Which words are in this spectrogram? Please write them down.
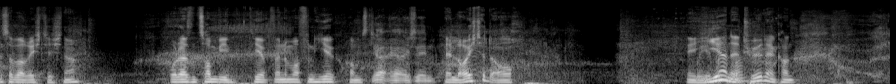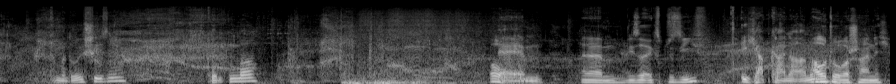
Ist aber richtig, ne? Oder ist ein Zombie. Hier, wenn du mal von hier kommst. Ja, ja, ich sehe ihn. Der leuchtet auch. Ne, hier, hier, an der Tür, der kommt. Können wir durchschießen? Könnten wir. Oh, Ähm, ähm, wieso explosiv? ich habe keine Ahnung. Auto wahrscheinlich.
